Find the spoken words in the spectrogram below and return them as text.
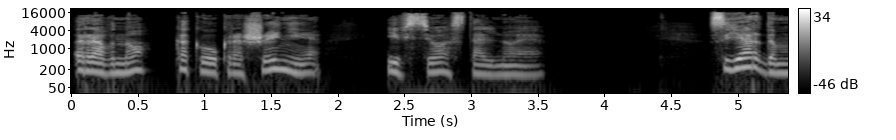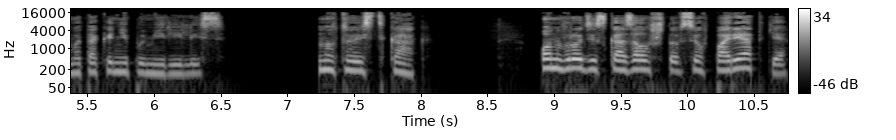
равно, как и украшения и все остальное. С Ярдом мы так и не помирились. Ну, то есть как? Он вроде сказал, что все в порядке,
